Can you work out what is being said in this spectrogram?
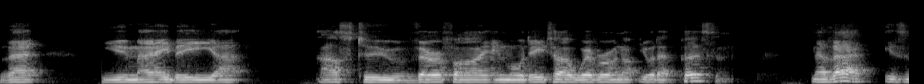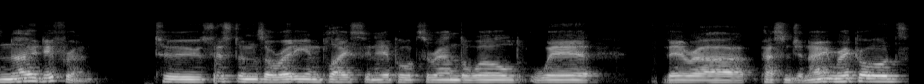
that you may be uh, asked to verify in more detail whether or not you're that person. Now, that is no different to systems already in place in airports around the world where there are passenger name records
